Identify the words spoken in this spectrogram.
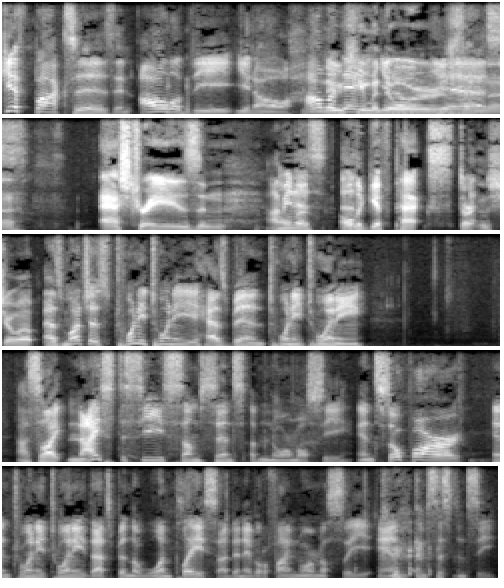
gift boxes and all of the, you know, The new holiday you know, yes. and uh, ashtrays and I mean, all the, as all as, the gift packs starting to show up. as much as 2020 has been 2020, I was like, nice to see some sense of normalcy. And so far in 2020, that's been the one place I've been able to find normalcy and consistency.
